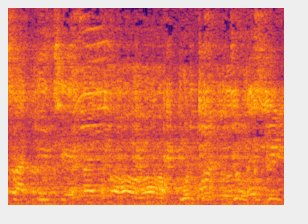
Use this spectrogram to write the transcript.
सकी छी नहीं हो मुर्गी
